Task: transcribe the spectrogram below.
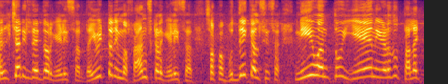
ಕಲ್ಚರ್ ಇಲ್ಲದೆ ಇದ್ದವ್ರಿಗೆ ಹೇಳಿ ಸರ್. ದಯವಿಟ್ಟು ನಿಮ್ಮ ಫ್ಯಾನ್ಸ್ಗಳಿಗೆ ಹೇಳಿ ಸರ್. ಸ್ವಲ್ಪ ಬುದ್ಧಿ ಕಲಿಸಿ ಸರ್. ನೀವಂತೂ ಏನು ಹೇಳೋದು ತಲೆಗೆ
